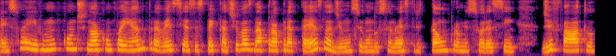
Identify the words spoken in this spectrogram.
É isso aí, vamos continuar acompanhando para ver se as expectativas da própria Tesla de um segundo semestre tão promissor assim, de fato,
